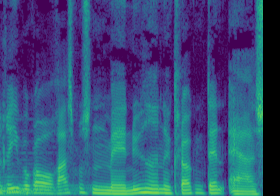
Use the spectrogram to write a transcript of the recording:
Øh, Ribergaard Rasmussen med nyhederne. Klokken den er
